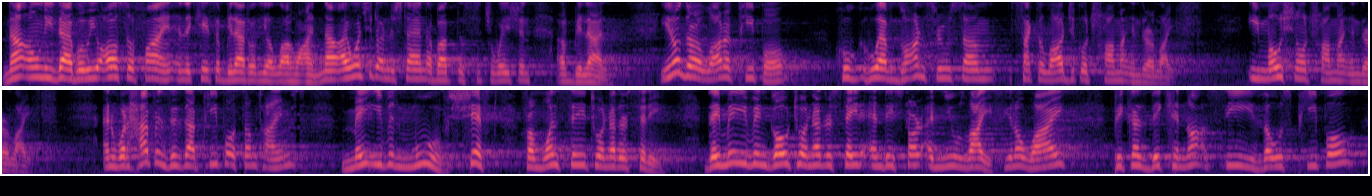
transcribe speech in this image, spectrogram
Not only that, but we also find in the case of Bilal radiallahu anh. Now, I want you to understand about the situation of Bilal. You know, there are a lot of people who, who have gone through some psychological trauma in their life, emotional trauma in their life. And what happens is that people sometimes may even move, shift from one city to another city. They may even go to another state and they start a new life. You know why? Because they cannot see those people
